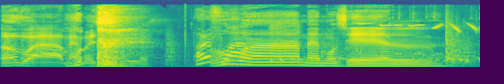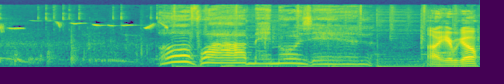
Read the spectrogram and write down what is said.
Au revoir, mademoiselle. Au revoir. revoir, mademoiselle. Au revoir, mademoiselle. All right, here we go.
